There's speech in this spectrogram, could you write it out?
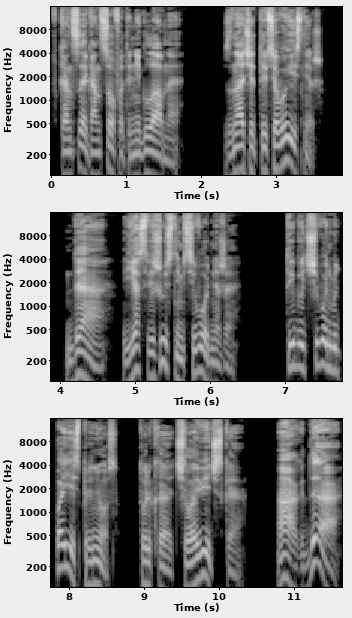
«В конце концов, это не главное. Значит, ты все выяснишь?» «Да, я свяжусь с ним сегодня же. Ты бы чего-нибудь поесть принес, только человеческое». «Ах, да!»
